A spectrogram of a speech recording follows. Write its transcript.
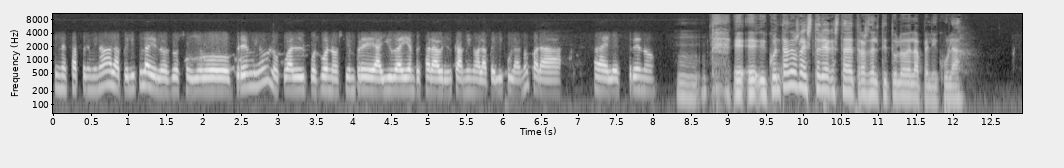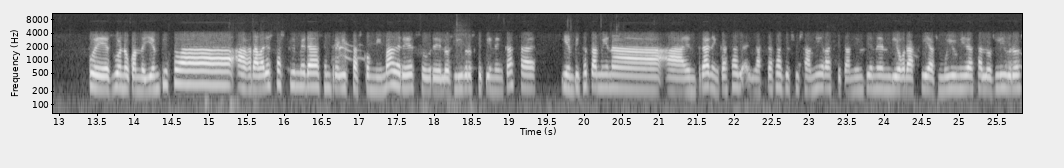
sin estar terminada la película y en los dos se llevó premio, lo cual, pues bueno, siempre ayuda ahí a empezar a abrir camino a la película, ¿no? Para, para el estreno. Mm. Eh, eh, cuéntanos la historia que está detrás del título de la película. Pues bueno, cuando yo empiezo a, grabar estas primeras entrevistas con mi madre sobre los libros que tiene en casa y empiezo también a, a entrar en, en las casas de sus amigas que también tienen biografías muy unidas a los libros,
